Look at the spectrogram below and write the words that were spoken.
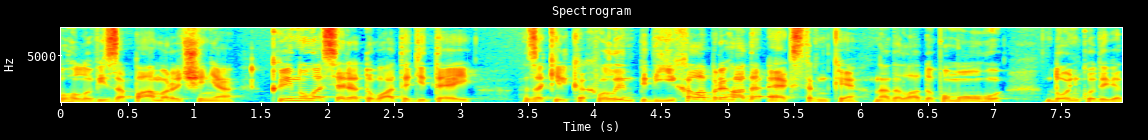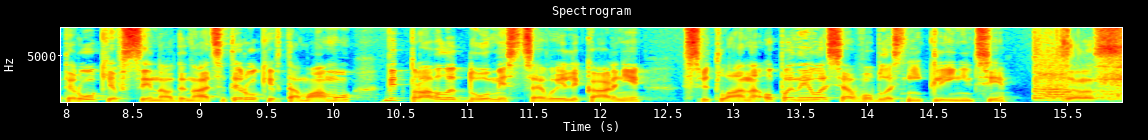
В голові запаморочення. Кинулася рятувати дітей. За кілька хвилин під'їхала бригада екстренки, надала допомогу. Доньку 9 років, сина 11 років та маму відправили до місцевої лікарні. Світлана опинилася в обласній клініці. Зараз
